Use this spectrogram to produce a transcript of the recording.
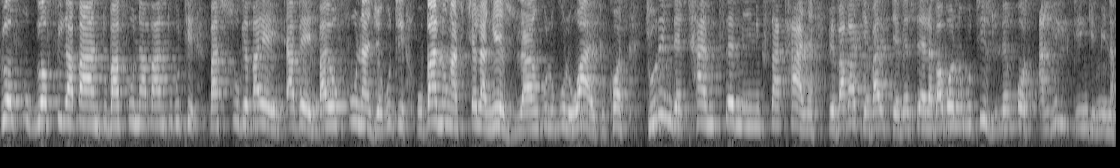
Kuyofu- kuyofika abantu bafuna abantu ukuthi basuke baye ey'ntabeni bayofuna nje ukuthi ubani ongasitshela ngezwi lakankulunkulu why? Because during the time kusemini kusakhanya bebakade balidebesela babona ukuthi izwi lenkosi angilidingi mina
